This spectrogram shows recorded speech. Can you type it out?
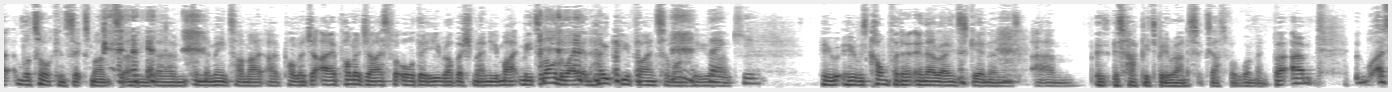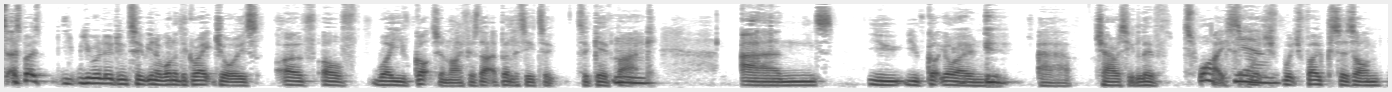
uh, we'll talk in six months, and um, in the meantime, I, I apologize. I apologize for all the rubbish men you might meet along the way, and hope you find someone who thank um, you who who was confident in their own skin and um, is, is, happy to be around a successful woman. But um, I, I, suppose you were alluding to, you know, one of the great joys of of where you've got to in life is that ability to to give mm. back, mm. and you you've got your own uh, charity, Live Twice, yeah. which which focuses on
